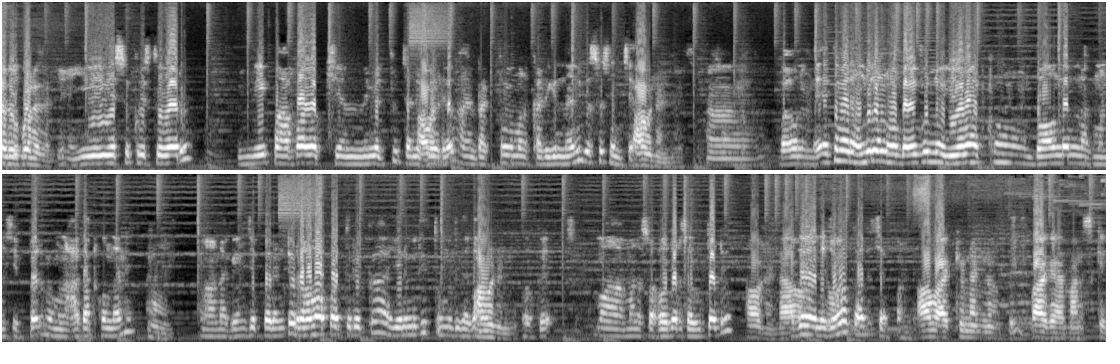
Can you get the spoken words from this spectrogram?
చదువుకోలేదండి. ఈ యేసుక్రీస్తు గారు మీ పాపాల నిమిత్తం చనిపోయాడు. ఆయన రక్తం మనం కడిగిందని విశ్వసించారు. అవునండి. ఆ, బాగుంది అయితే మరి అందులో బైబిల్లో ఏ వాక్యం బాగుందని నాకు మనం చెప్పారు. మిమ్మల్ని ఆకట్టుకుందని నాకేం చెప్పారంటే రోమాపత్రిక ఎనిమిది తొమ్మిది కదా? అవునండి. ఓకే. మా మన సహోదరు చదువుతాడు. అవునండి అదే నిజమో కాదు చెప్పండి. ఆ వాక్యం నన్ను బాగా మనసుకి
